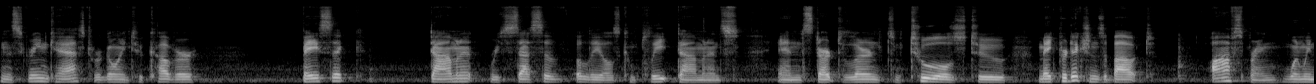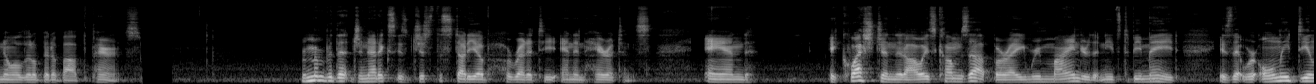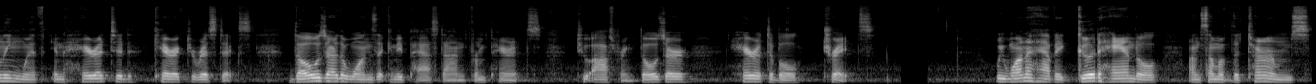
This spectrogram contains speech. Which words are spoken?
In the screencast, we're going to cover basic dominant recessive alleles, complete dominance, and start to learn some tools to make predictions about offspring when we know a little bit about the parents. Remember that genetics is just the study of heredity and inheritance. And a question that always comes up, or a reminder that needs to be made, is that we're only dealing with inherited characteristics. Those are the ones that can be passed on from parents to offspring. Those are heritable traits. We want to have a good handle on some of the terms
